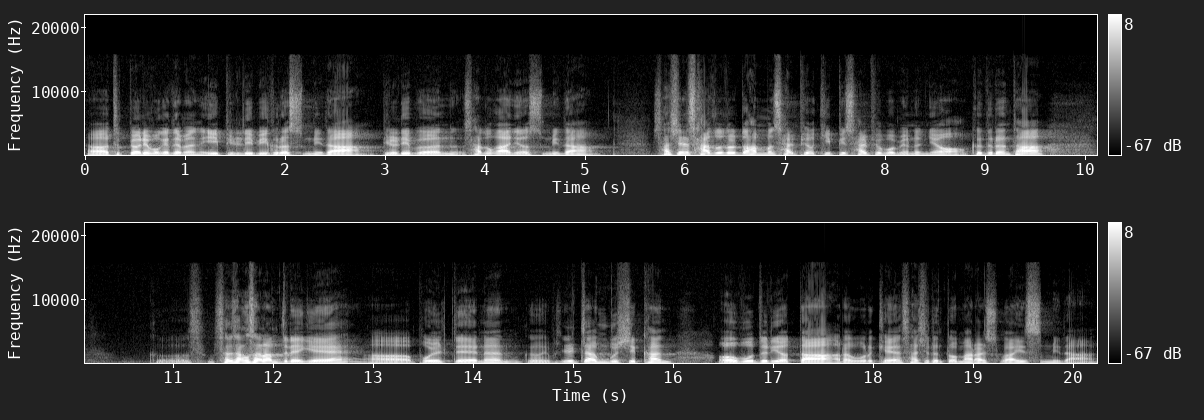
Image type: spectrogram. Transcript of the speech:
어, 특별히 보게 되면 이 빌립이 그렇습니다. 빌립은 사도가 아니었습니다. 사실 사도들도 한번 살펴 깊이 살펴보면은요, 그들은 다 그 세상 사람들에게 어, 보일 때는 그 일자 무식한 어부들이었다라고 그렇게 사실은 또 말할 수가 있습니다.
